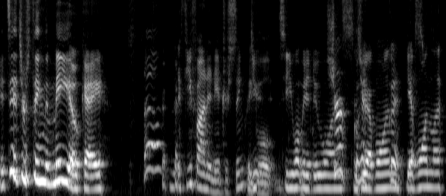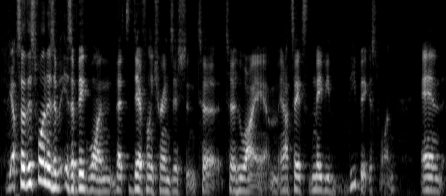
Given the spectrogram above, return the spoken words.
It's interesting to me. Okay. If you find it interesting, Do you, so you want me to do one? Sure, Since you have one, you have one left. Yep. So this one is a, is a big one that's definitely transitioned to to who I am, and I'd say it's maybe the biggest one. And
